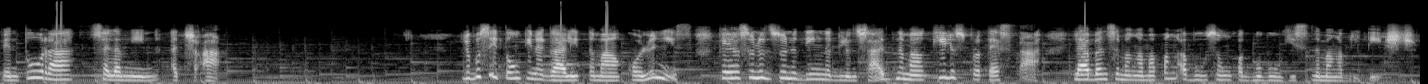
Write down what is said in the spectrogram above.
pentura, salamin at tsaa. Lubos itong kinagalit ng mga colonies kaya sunod-sunod ding naglunsad ng mga kilos protesta laban sa mga mapang-abusong pagbubuhis ng mga British.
